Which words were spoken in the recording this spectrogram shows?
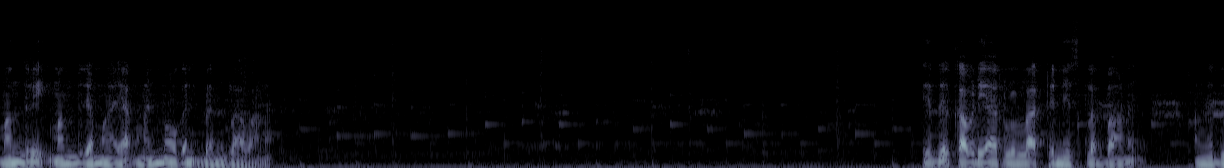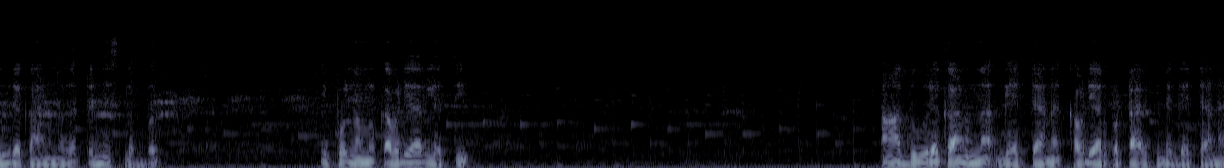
മന്ത്രി മന്ദിരമായ മൻമോഹൻ ബംഗ്ലാവാണ്. ഇത് കവടിയാറിലുള്ള ടെന്നീസ് ക്ലബ്ബാണ്. അങ്ങ് ദൂരെ കാണുന്നത് ടെന്നീസ് ക്ലബ്ബ്. ഇപ്പോൾ നമ്മൾ കവടിയാറിലെത്തി. ആ ദൂരെ കാണുന്ന ഗേറ്റാണ് കവടിയാർ കൊട്ടാരത്തിന്റെ ഗേറ്റാണ്.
